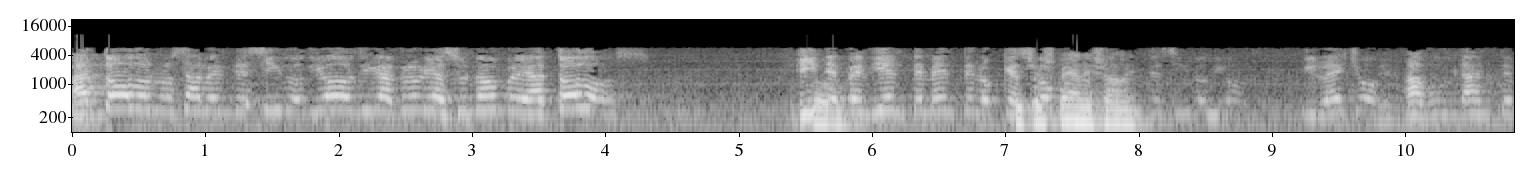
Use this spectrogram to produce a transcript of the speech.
a todos nos ha bendecido Dios, diga gloria a su nombre, a todos. Independientemente lo que somos, Spanish nos ha bendecido Dios. Y lo ha hecho abundante.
